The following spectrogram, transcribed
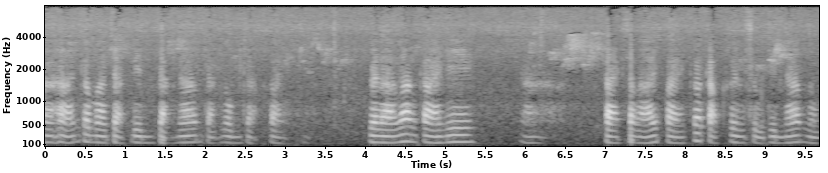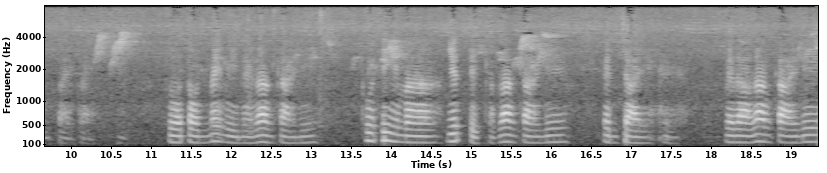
อาหารก็มาจากดินจากน้ำจากลมจากไฟ เวลาร่างกายนี้แตกสลายไปก็กลับคืนสู่ดินน้ำลมไฟไป ตัวตนไม่มีในร่างกายนี้ ผู้ที่มายึดติดกับร่างกายนี้เป็นใจ เวลาร่างกายนี้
